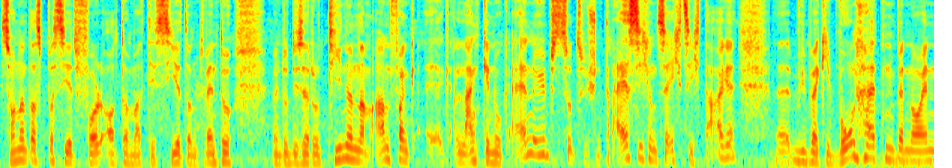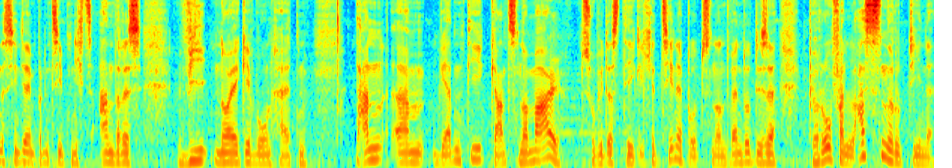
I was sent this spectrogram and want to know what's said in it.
sondern das passiert voll automatisiert. Und wenn du, wenn du diese Routinen am Anfang äh, lang genug einübst, so zwischen 30 und 60 Tage, äh, wie bei Gewohnheiten bei neuen, sind ja im Prinzip nichts anderes wie neue Gewohnheiten, dann ähm, werden die ganz normal, so wie das tägliche Zähneputzen. Und wenn du diese Büro-Verlassen-Routine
